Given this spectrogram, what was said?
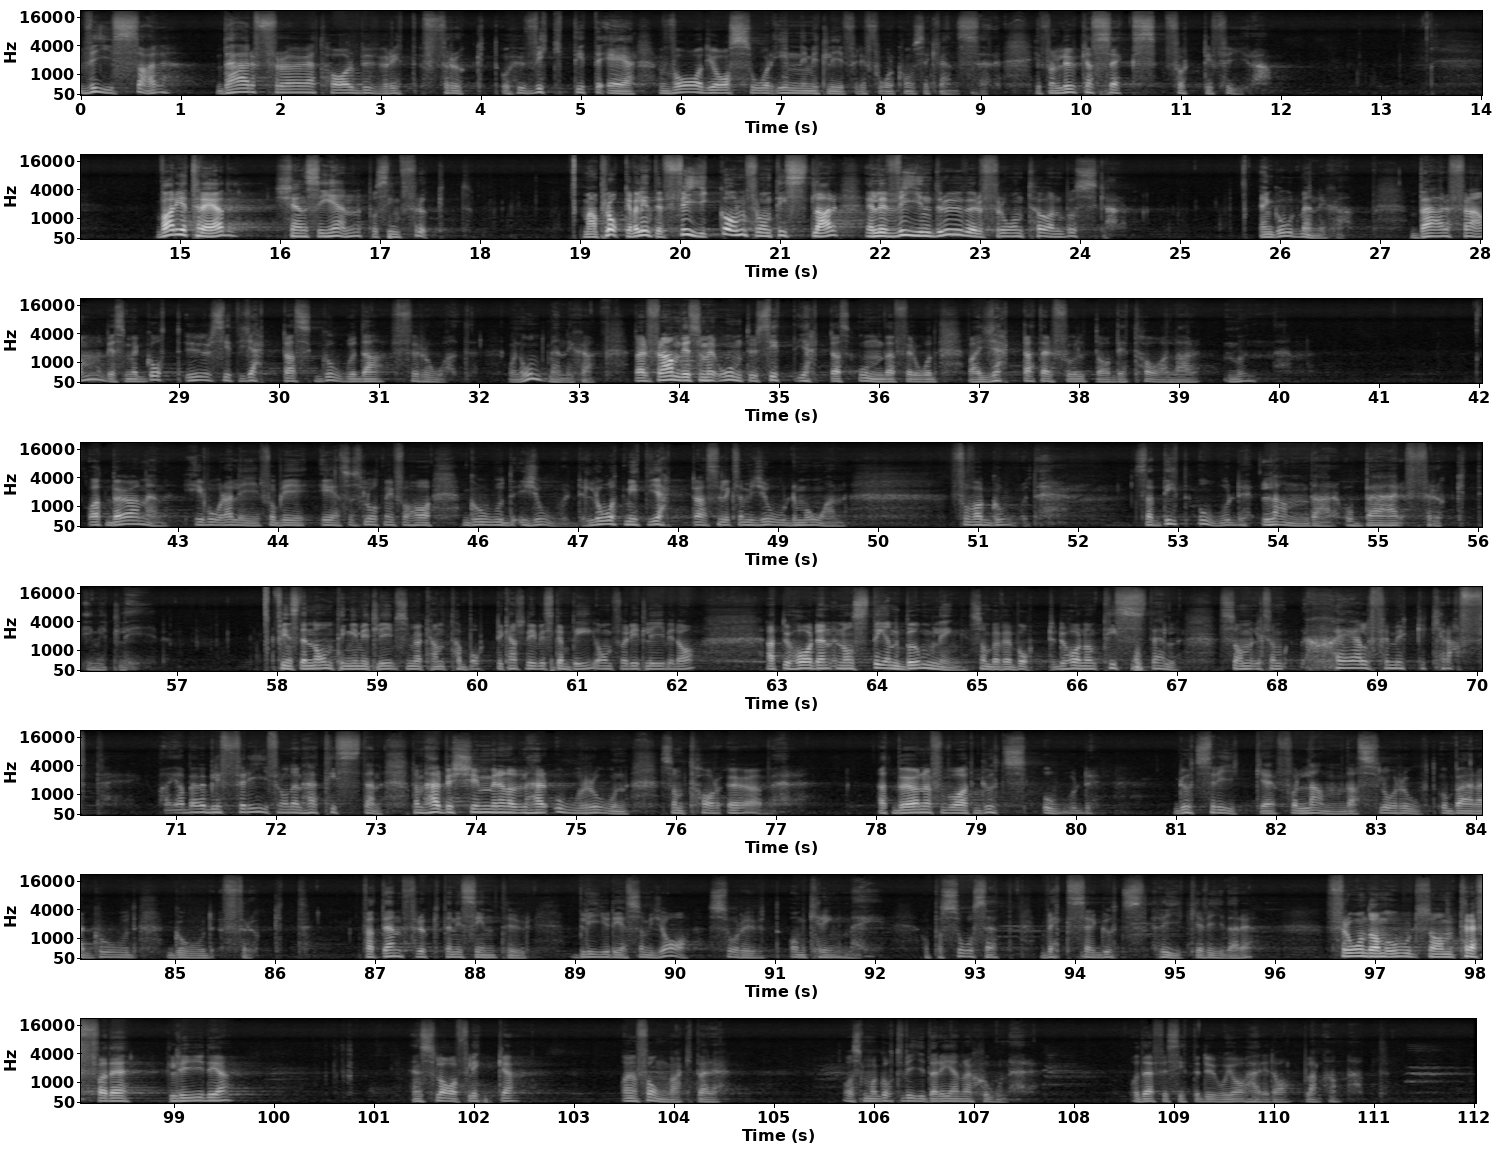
visar där fröet har burit frukt och hur viktigt det är vad jag sår in i mitt liv för det får konsekvenser. Ifrån Lukas 6, 44. Varje träd känns igen på sin frukt. Man plockar väl inte fikon från tistlar eller vindruvor från törnbuskar. En god människa bär fram det som är gott ur sitt hjärtas goda förråd. Och en ond människa bär fram det som är ont ur sitt hjärtas onda förråd. Vad hjärtat är fullt av, det talar munnen. Och att bönen i våra liv får bli Jesus, låt mig få ha god jord. Låt mitt hjärtas liksom jordmån få vara god. Så att ditt ord landar och bär frukt i mitt liv. Finns det någonting i mitt liv som jag kan ta bort? Det är kanske det vi ska be om för ditt liv idag. Att du har den, någon stenbumling som behöver bort. Du har någon tistel som liksom skäl för mycket kraft. Jag behöver bli fri från den här tisten, de här bekymren och den här oron som tar över. Att bönen får vara att Guds ord, Guds rike får landa, slå rot och bära god, god frukt. För att den frukten i sin tur blir ju det som jag sår ut omkring mig. Och på så sätt växer Guds rike vidare. Från de ord som träffade Lydia, en slavflicka och en fångvaktare och som har gått vidare i generationer. Och därför sitter du och jag här idag bland annat.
